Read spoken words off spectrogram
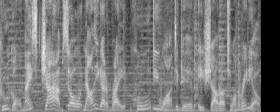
Google. Nice job. So now that you got it right, who do you want to give a shout out to on the radio?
